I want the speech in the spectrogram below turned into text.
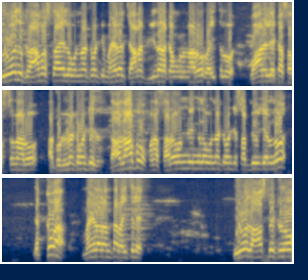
ఈ రోజు గ్రామ స్థాయిలో ఉన్నటువంటి మహిళలు చాలా బీద రకంగా ఉన్నారు రైతులు వానలేక సస్తున్నారు. అక్కడ ఉన్నటువంటి దాదాపు మన సరౌండింగ్లో ఉన్నటువంటి సబ్ డివిజన్లో ఎక్కువ మహిళలంతా రైతులే. ఈ రోజు హాస్పిటల్లో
